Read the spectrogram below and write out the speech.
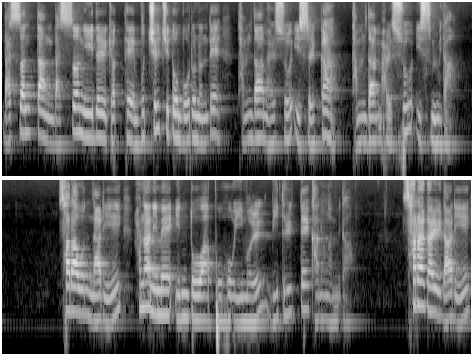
낯선 땅, 낯선 이들 곁에 묻힐지도 모르는데 담담할 수 있을까? 담담할 수 있습니다. 살아온 날이 하나님의 인도와 보호임을 믿을 때 가능합니다. 살아갈 날이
